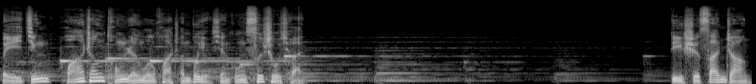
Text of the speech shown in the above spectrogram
北京华章同仁文化传播有限公司授权。第十三章，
